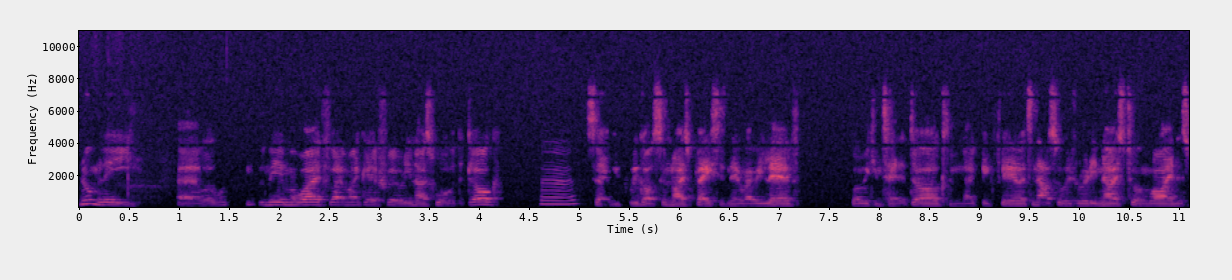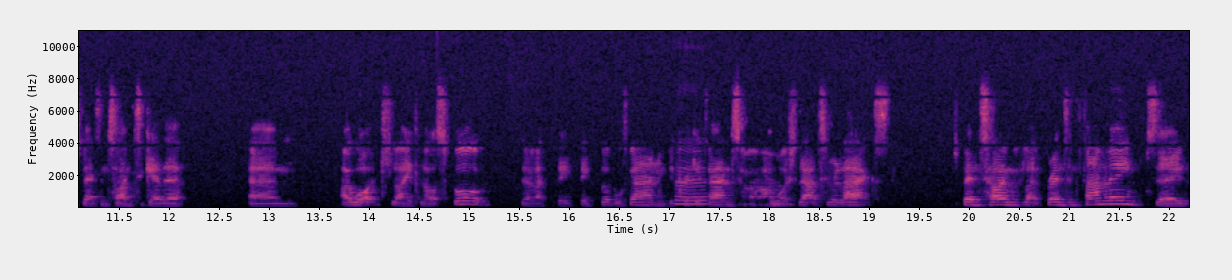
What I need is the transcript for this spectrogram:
Normally, uh, well, me and my wife like might go for a really nice walk with the dog. Mm. So we, we got some nice places near where we live, where we can take the dogs and like big fields, and that's always really nice to unwind and spend some time together. Um, I watch like a lot of sport. So like a big big football fan and big Mhm. cricket fan, so I, I watch that to relax. Spend time with like friends and family. So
